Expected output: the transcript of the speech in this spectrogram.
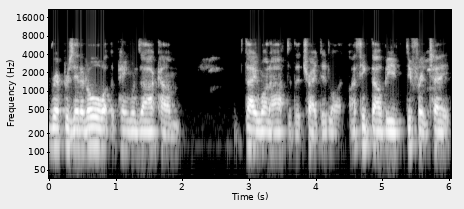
represent at all what the Penguins are come day one after the trade deadline. I think they'll be a different team.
